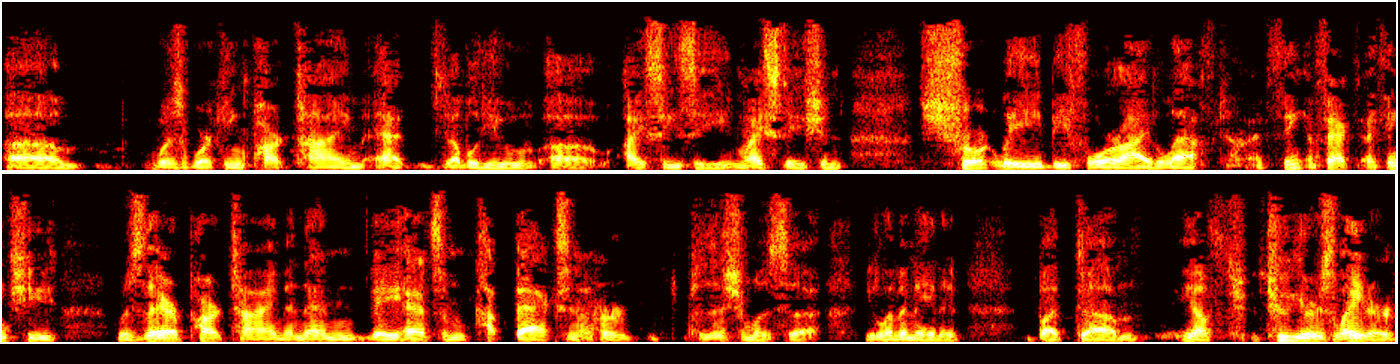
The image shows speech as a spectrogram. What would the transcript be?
um, was working part time at WICZ, my station, shortly before I left. I think, in fact, I think she was there part time, and then they had some cutbacks, and her position was uh, eliminated. But um, you know, th- two years later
